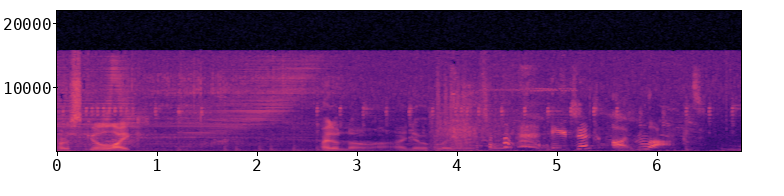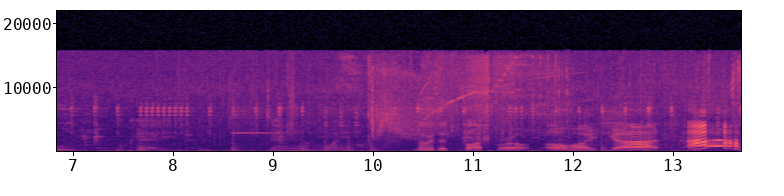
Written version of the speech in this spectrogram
Her skill, like, I don't know. I, I never played her, so. Agent unlocked. Ooh. Okay. Damn, boy. Look at that butt, bro. Oh my god. Ah.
